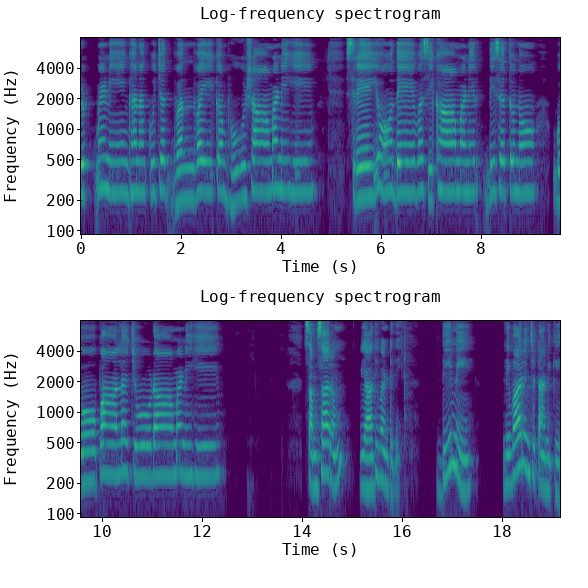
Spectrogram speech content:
रुक्मिणीघनकुचद्वन्द्वैकभूषामणिः श्रेयो देवशिखामणिर्दिशतु नो गोपालचूडामणिः। సంసారం వ్యాధి వంటిది. దీన్ని నివారించటానికి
